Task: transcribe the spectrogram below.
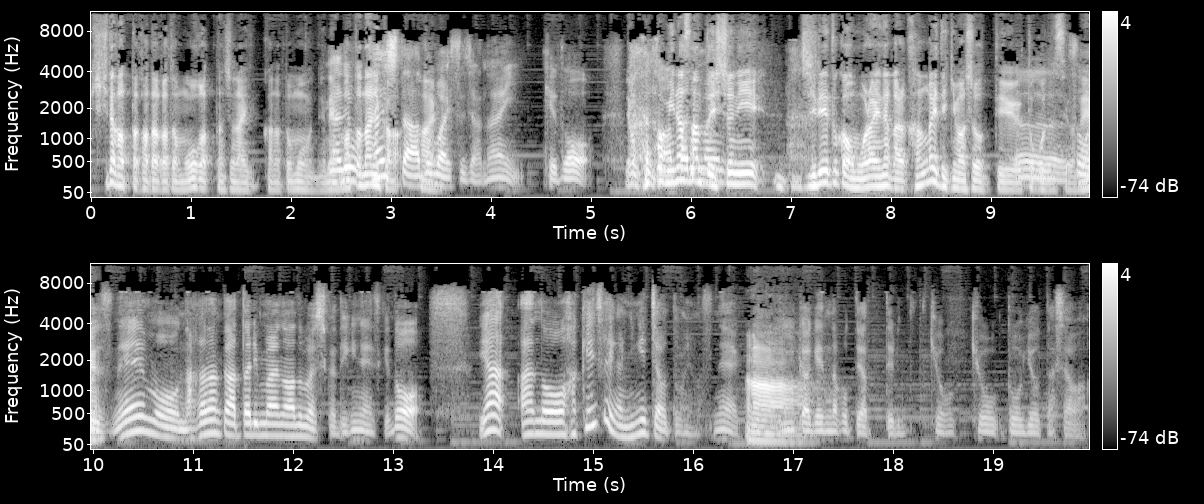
きたかった方々も多かったんじゃないかなと思うんでね。いや、でもまた何か。大したアドバはいイスじゃないけど、でもここ皆さんと一緒に事例とかをもらいながら考えていきましょうっていうところですよねうんそうで。すね。もう、なかなか当たり前のアドバイスしかできないですけど、いや、あの、派遣社員が逃げちゃうと思いますね。いい加減なことやってる、同業他社は。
